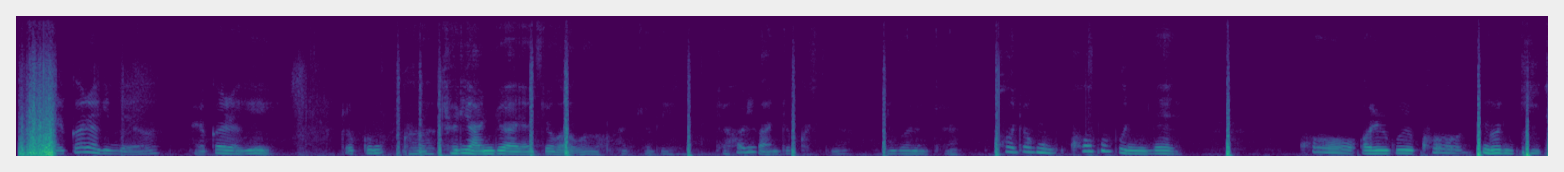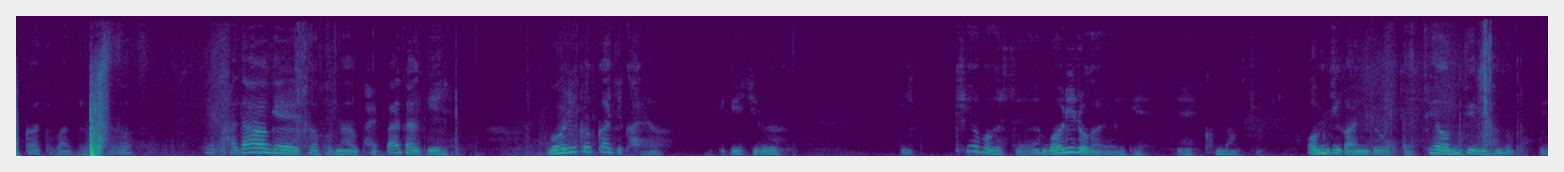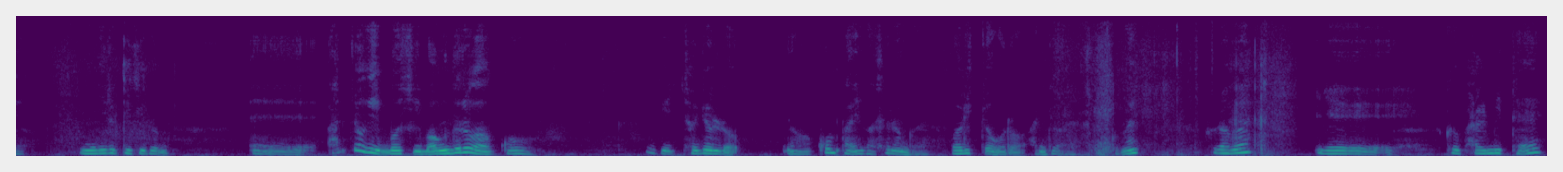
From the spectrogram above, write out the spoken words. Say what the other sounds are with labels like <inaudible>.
발가락인데요. 발가락이 조금 그 결이 안 좋아요. 이쪽하고 이쪽이 제 허리가 안 좋거든요. 이거는 코정 코 부분인데 코 얼굴 코 눈 귀가 좀 안 좋아요. 이 바닥에서 보면 발바닥이 머리 끝까지 가요. 이게 지금 이 키워보겠어요. 머리로 가요 이게 예, 건망증. 엄지가 안 좋았다. 제 엄지는 한번 볼게요. 음, 이렇게 지금 에, 한쪽이 못이 멍들어갖고 이게 저절로 어, 곰팡이가 서는 거예요. 머리 쪽으로 안 좋아요. 조금은. 그러면 이제 그 발 밑에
